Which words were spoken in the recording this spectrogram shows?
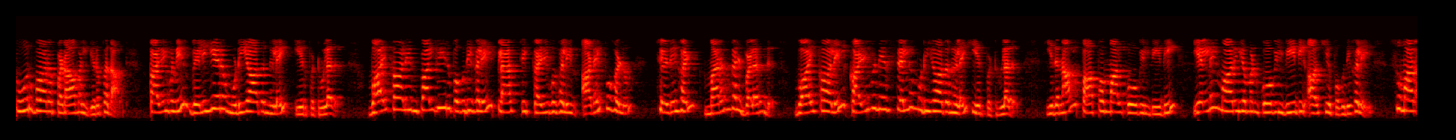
தூர்வாரப்படாமல் இருப்பதால் கழிவுநீர் வெளியேற முடியாத நிலை ஏற்பட்டுள்ளது. வாய்க்காலின் பல்வேறு பகுதிகளில் பிளாஸ்டிக் கழிவுகளின் அடைப்புகளும் செடிகள் மரங்கள் வளர்ந்து வாய்க்காலில் கழிவுநீர் செல்ல முடியாத நிலை ஏற்பட்டுள்ளது. இதனால் பாப்பம்மாள் கோவில் வீதி எல்லை மாரியம்மன் கோவில் வீதி ஆகிய பகுதிகளில் சுமார்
